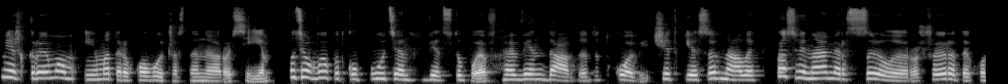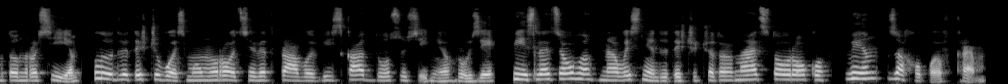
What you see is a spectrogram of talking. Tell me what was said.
між Кримом і материковою частиною Росії. У цьому випадку Путін відступив. Він дав додаткові чіткі сигнали про свій намір силою розширити кордон Росії, коли у 2008 році відправив війська до сусідньої Грузії. Після цього навесні 2014 року він захопив Крим.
